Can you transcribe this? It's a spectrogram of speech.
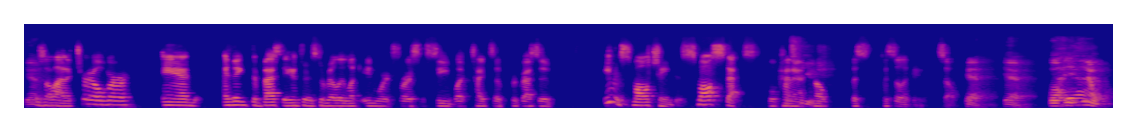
yeah. there's a lot of turnover. And I think the best answer is to really look inwards first and see what types of progressive, even small changes, small steps will kind of help facilitate it. So yeah, yeah. Well, you know,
